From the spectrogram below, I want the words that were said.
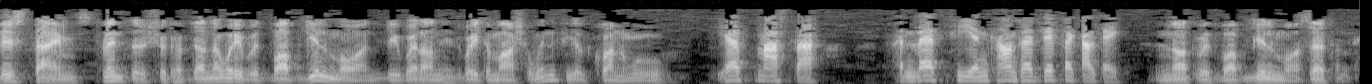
This time, Splinter should have done away with Bob Gilmore and be well on his way to Marcia Winfield, Quan Wu. Yes, master. Unless he encounter difficulty. Not with Bob Gilmore, certainly.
